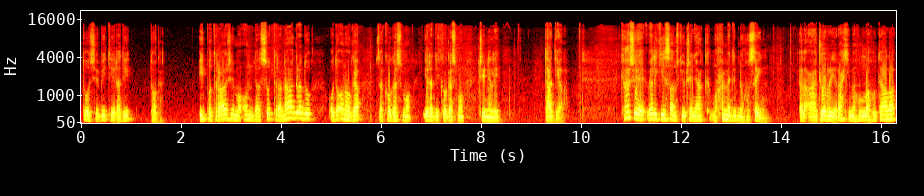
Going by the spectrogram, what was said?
to će biti radi toga. I potražimo onda sutra nagradu od onoga za koga smo i radi koga smo činili ta djela. Kaže veliki islamski učenjak Muhammed ibn Husein al-Ađurri rahimehullahu ta'ala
